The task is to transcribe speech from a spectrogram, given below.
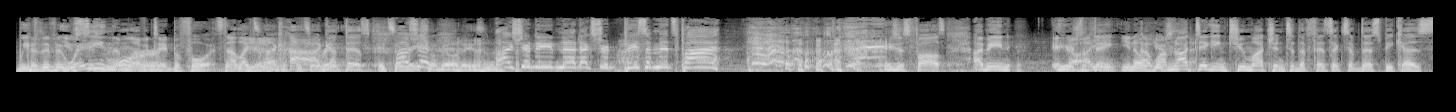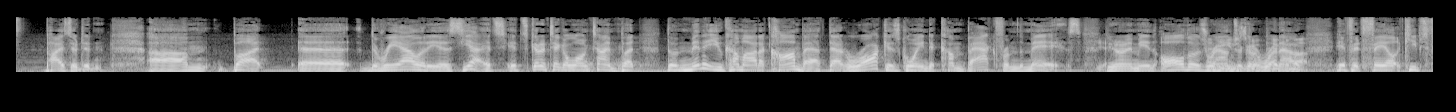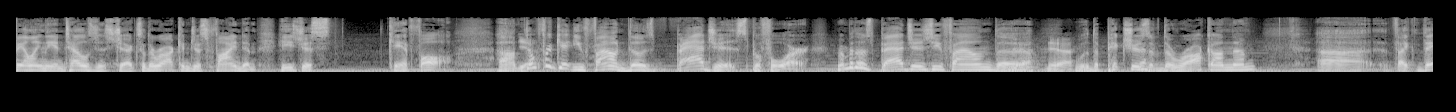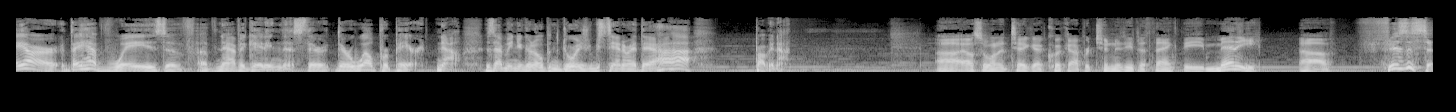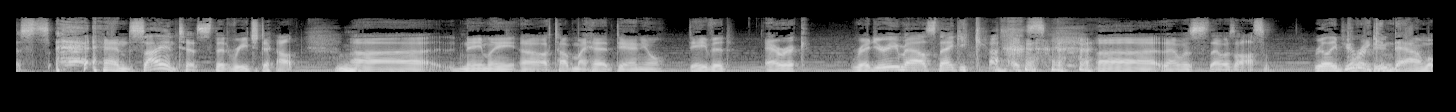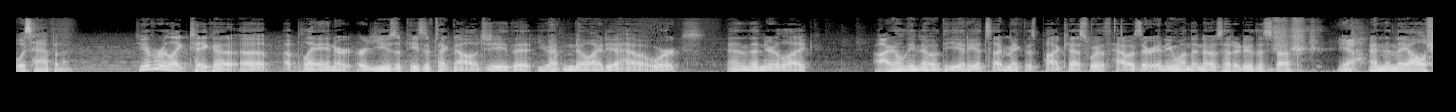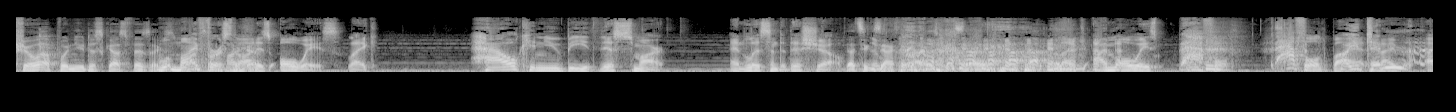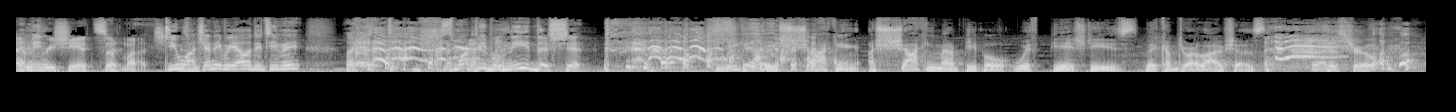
We've, 'Cause if it you've weighs seen them more- levitate before. It's not like you're like, ah, It's a I ra- got this. It's a I racial should- ability, isn't it? I should have eaten that extra piece of mince pie. he just falls. I mean, here's No, the I- thing. you know, Uh, I'm not thing. digging too much into the physics of this because Paizo didn't. Um, but uh, the reality is, yeah, it's it's going to take a long time. But the minute you come out of combat, that rock is going to come back from the maze. Do you know what I mean? All those And rounds are going to run out if it fail it keeps failing the intelligence check. So the rock can just find him. He's just can't fall. Um, Yeah. Don't forget you found those badges before. Remember those badges you found? The Yeah. Yeah. the pictures of the rock on them. Uh, like they are, they have ways of, of navigating this. They're they're well prepared. Now, does that mean you're going to open the door and he's going to be standing right there? Ha ha! Probably not. Uh, I also want to take a quick opportunity to thank the many uh, physicists and scientists that reached out. Uh, namely, uh, off the top of my head, Daniel, David, Eric. Read your emails. Thank you guys. uh, that was that was awesome. Really breaking do- down what was happening. Do you ever like take a, a, a plane or, or use a piece of technology that you have no idea how it works, and then you're like, I only know the idiots I make this podcast with. How is there anyone that knows how to do this stuff? Yeah. and then they all show up when you discuss physics. Well, my once on a first thought is always like, how can you be this smart and listen to this show? That's exactly what I was going to say. like I'm always baffled, baffled by Are you it. kidding? And I, I, I mean- appreciate it so much. Do you watch any reality TV? Like, smart people need this shit. we get a shocking, a shocking amount of people with PhDs that come to our live shows. That is true.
